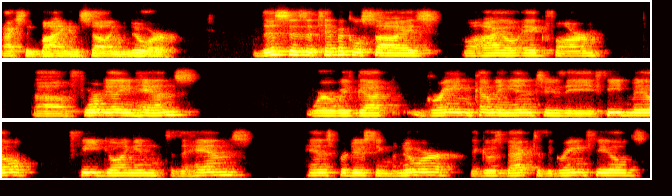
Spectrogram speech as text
actually buying and selling manure this is a typical size Ohio egg farm, uh, 4 million hens, where we've got grain coming into the feed mill, feed going into the hens, hens producing manure that goes back to the grain fields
